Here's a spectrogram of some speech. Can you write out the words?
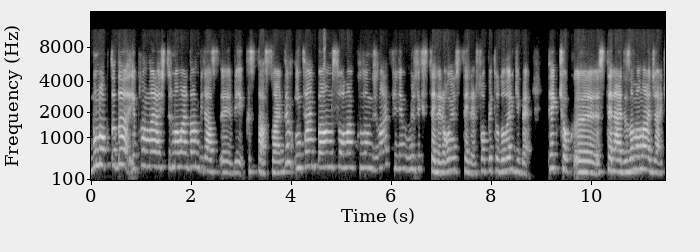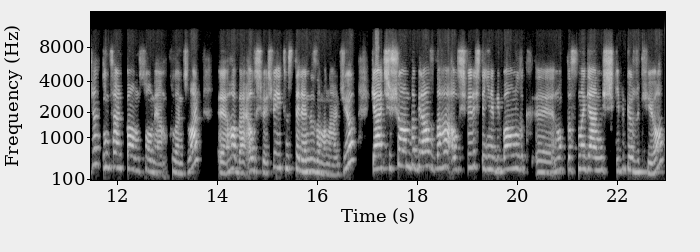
Bu noktada yapılan araştırmalardan biraz e, bir kıstas verdim. İnternet bağımlısı olan kullanıcılar film, müzik siteleri, oyun siteleri, sohbet odaları gibi pek çok e, sitelerde zaman harcarken internet bağımlısı olmayan kullanıcılar e, haber, alışveriş ve eğitim sitelerinde zaman harcıyor. Gerçi şu anda biraz daha alışveriş de yine bir bağımlılık e, noktasına gelmiş gibi gözüküyor.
